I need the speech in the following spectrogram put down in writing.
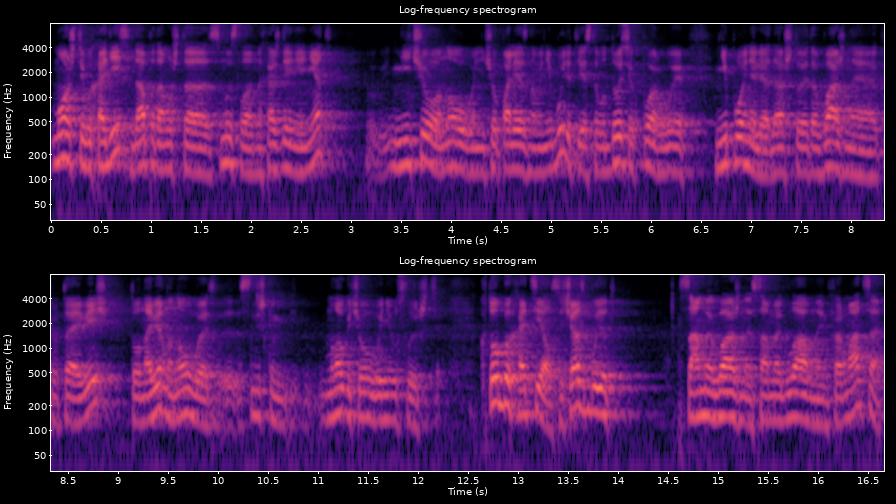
можете выходить, да, потому что смысла нахождения нет, ничего нового, ничего полезного не будет. Если вот до сих пор вы не поняли, да, что это важная, крутая вещь, то, наверное, нового э, слишком много чего вы не услышите. Кто бы хотел, сейчас будет самая важная, самая главная информация,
